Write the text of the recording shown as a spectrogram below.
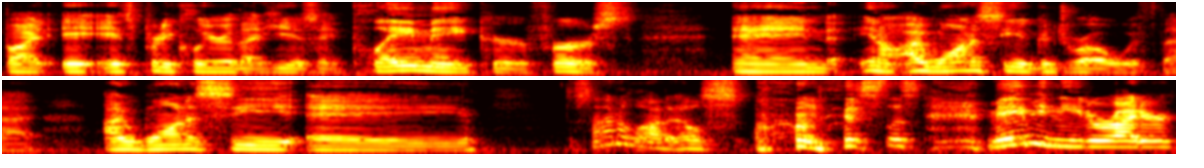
but it, it's pretty clear that he is a playmaker first. And, you know, I want to see a Gaudreau with that. I want to see a there's not a lot else on this list. Maybe Niederreiter.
